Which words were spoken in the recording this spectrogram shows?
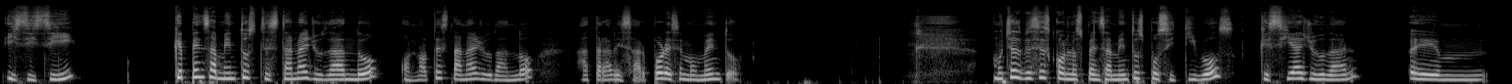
y si sí, ¿qué pensamientos te están ayudando o no te están ayudando a atravesar por ese momento? Muchas veces con los pensamientos positivos que sí ayudan, em,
